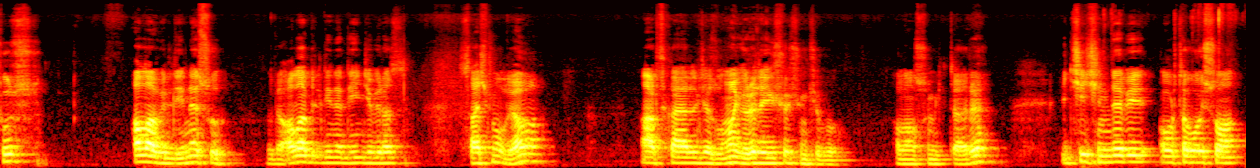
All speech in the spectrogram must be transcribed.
tuz, alabildiğine su. Böyle alabildiğine deyince biraz saçma oluyor ama artık ayarlayacağız. Ona göre değişiyor çünkü bu alan su miktarı. İçi içinde bir orta boy soğan.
